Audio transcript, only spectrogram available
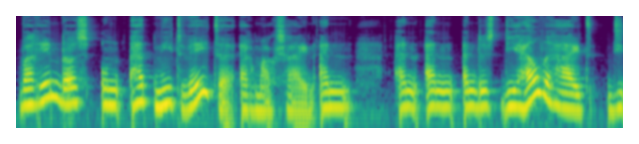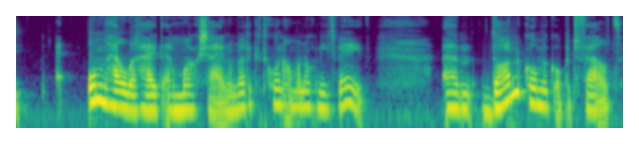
waarin dus het niet weten er mag zijn. En, en, en, en dus die helderheid, die onhelderheid er mag zijn, omdat ik het gewoon allemaal nog niet weet. Um, dan kom ik op het veld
